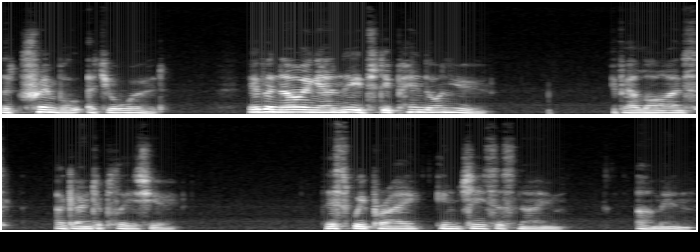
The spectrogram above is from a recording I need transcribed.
that tremble at your word, ever knowing our need to depend on you if our lives are going to please you. This we pray in Jesus' name. Amen.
